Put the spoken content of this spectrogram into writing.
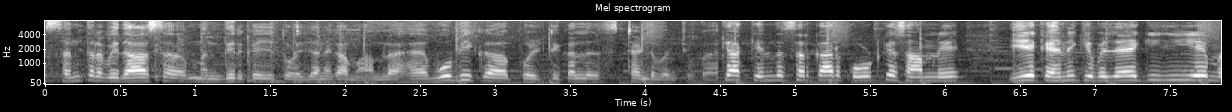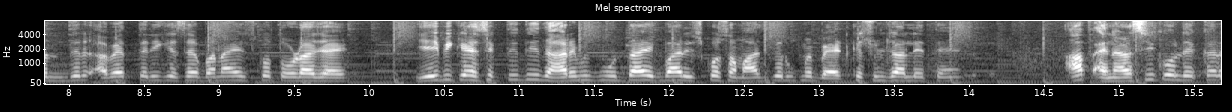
संत रविदास मंदिर के जो तोड़े जाने का मामला है वो भी पॉलिटिकल स्टंट बन चुका है। क्या केंद्र सरकार कोर्ट के सामने ये कहने की बजाय कि ये मंदिर अवैध तरीके से बना है इसको तोड़ा जाए? ये भी कह सकती थी धार्मिक मुद्दा एक बार इसको समाज के रूप में बैठ के सुलझा लेते हैं। आप एनआरसी को लेकर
